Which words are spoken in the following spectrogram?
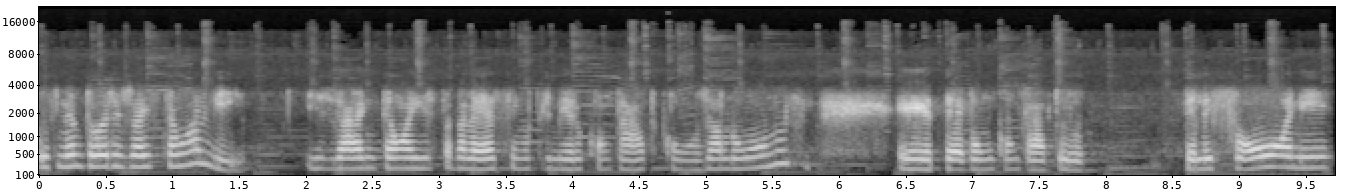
os mentores já estão ali e já então aí estabelecem o primeiro contato com os alunos, é, pegam um contato telefone,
